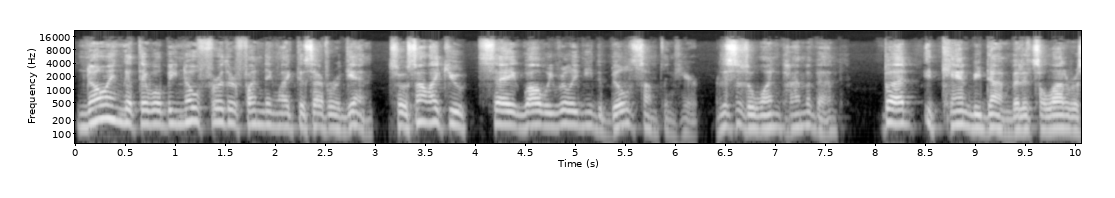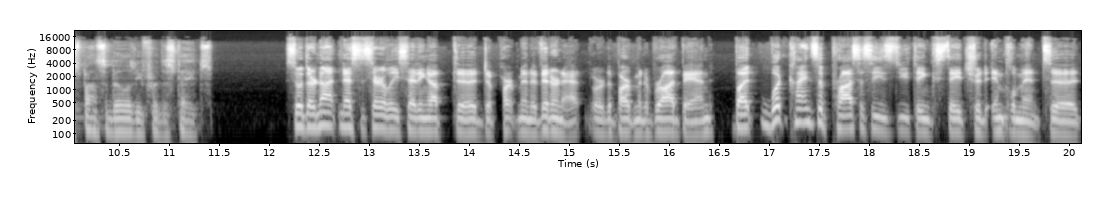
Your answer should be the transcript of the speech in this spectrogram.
knowing that there will be no further funding like this ever again. So it's not like you say, well, we really need to build something here. This is a one time event, but it can be done. But it's a lot of responsibility for the states. So they're not necessarily setting up the Department of Internet or Department of Broadband, but what kinds of processes do you think states should implement to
